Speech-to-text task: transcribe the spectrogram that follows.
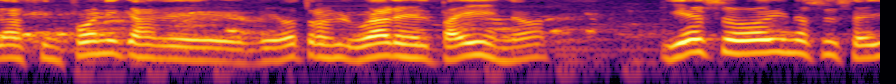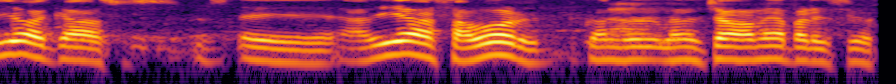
las sinfónicas de, otros lugares del país, ¿no? Y eso hoy no sucedió acá. Eh, había sabor cuando, cuando el chamamé apareció.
